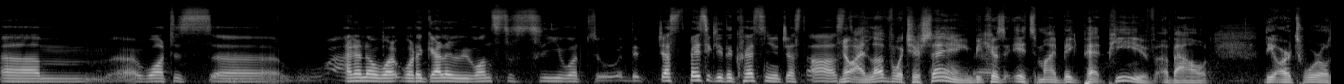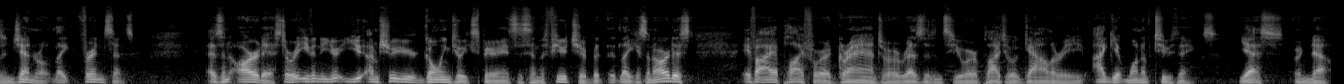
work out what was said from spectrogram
um, uh, what is uh, I don't know what, what a gallery wants to see. What just basically the question you just asked. No, I love what you're saying because it's my big pet peeve about the arts world in general. Like, for instance, as an artist, or even you, I'm sure you're going to experience this in the future, but like as an artist, if I apply for a grant or a residency or apply to a gallery, I get one of two things: yes or no.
